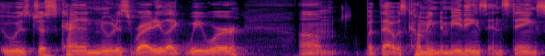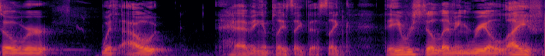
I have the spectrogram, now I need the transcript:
who was just kind of new to sobriety like we were, um, but that was coming to meetings and staying sober without having a place like this. Like they were still living real life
